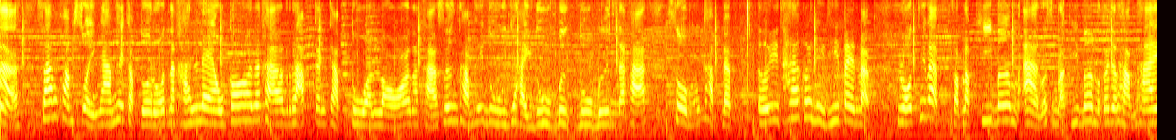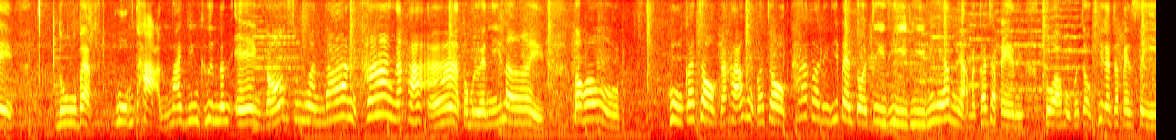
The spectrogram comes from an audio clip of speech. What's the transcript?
สร้างความสวยงามให้กับตัวรถนะคะ แล้วก็นะคะรับกันกับตัวล้อนะคะ ซึ่งทำให้ดูใหญ่ดูบึกดูบึนนะคะ สมกับแบบเอ้ยถ้ากรณีที่เป็นแบบรถที่แบบสำหรับพี่เบิ้มอ่ารถสำหรับพี่เบิ้มมันก็จะทำให้ดูแบบภูมิฐานมากยิ่งขึ้นนั่นเองเนาะส่วนด้านข้างนะคะอ่าตรงบริเวณนี้เลย ต้อง หูกระจกนะคะ หูกระจก ถ้ากรณีที่เป็นตัว GT Premium เนี่ย มันก็จะเป็นตัวหูกระจกที่ก็จะเป็นสี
